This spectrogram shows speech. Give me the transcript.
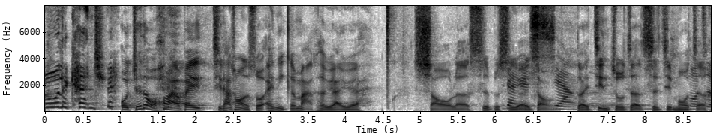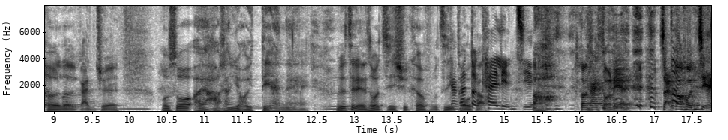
污的感觉？我觉得我后来有被其他创作者说，哎，你跟马克越来越熟了，是不是有一种对近朱者赤，近墨者黑的感觉？我说，哎，好像有一点哎，我觉得这点是我急需克服自己赶快脱稿断开连接，啊，断开锁链，斩断魂结。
